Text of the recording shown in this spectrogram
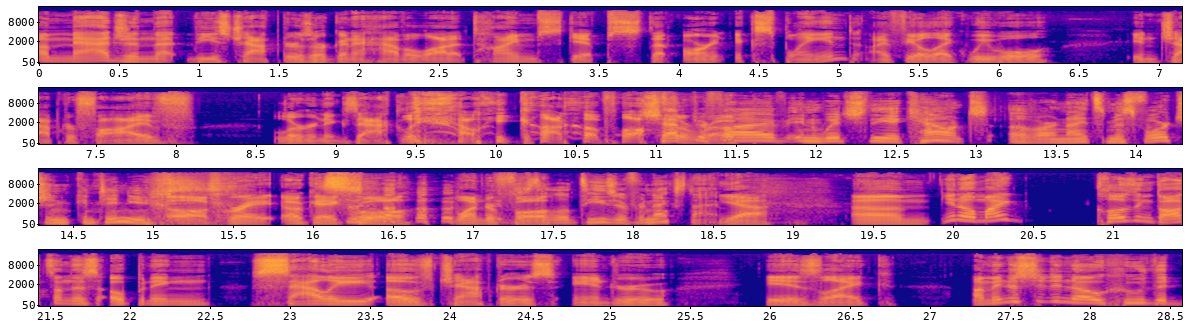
imagine that these chapters are going to have a lot of time skips that aren't explained i feel like we will in chapter 5 learn exactly how he got up off the Chapter five, in which the account of our knight's misfortune continues. oh great okay So, cool Just a wonderful little teaser for next time. Yeah. Um, you know, my closing thoughts on this opening sally of chapters, Andrew, is like I'm interested to know who the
